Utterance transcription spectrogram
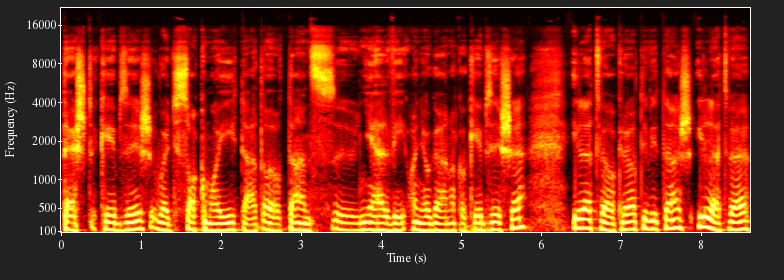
testképzés, vagy szakmai, tehát a tánc nyelvi anyagának a képzése, illetve a kreativitás, illetve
